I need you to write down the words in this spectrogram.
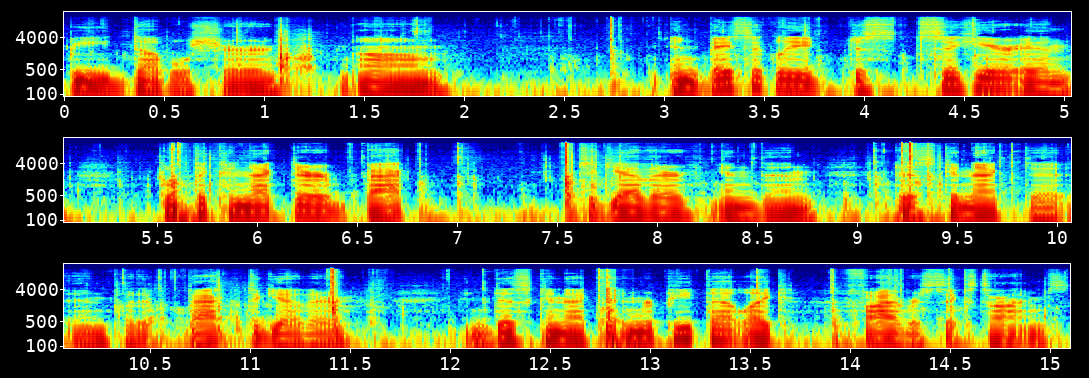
be double sure. Um, and basically just sit here and put the connector back together and then disconnect it and put it back together and disconnect it and repeat that like five or six times.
